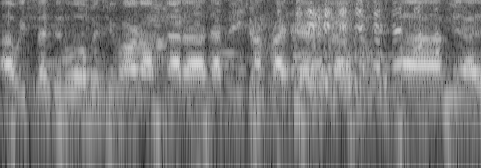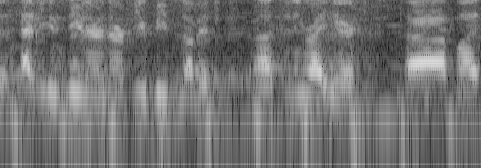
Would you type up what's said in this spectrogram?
Uh, we sent it a little bit too hard off that uh, that big jump right there. So, um, you know, as you can see, there there are a few pieces of it uh, sitting right here. Uh, but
